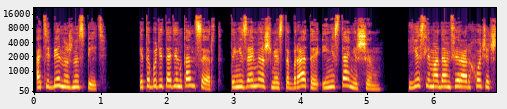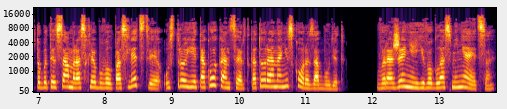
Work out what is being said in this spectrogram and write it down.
А тебе нужно спеть. Это будет один концерт. Ты не займешь место брата и не станешь им. Если мадам Феррар хочет, чтобы ты сам расхлебывал последствия, устрой ей такой концерт, который она не скоро забудет. Выражение его глаз меняется.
